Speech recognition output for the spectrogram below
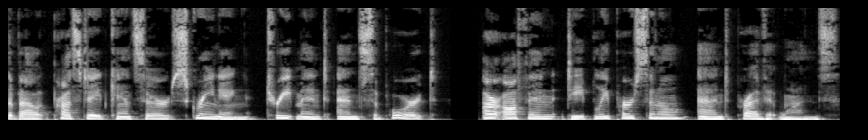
about prostate cancer screening, treatment, and support are often deeply personal and private ones.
